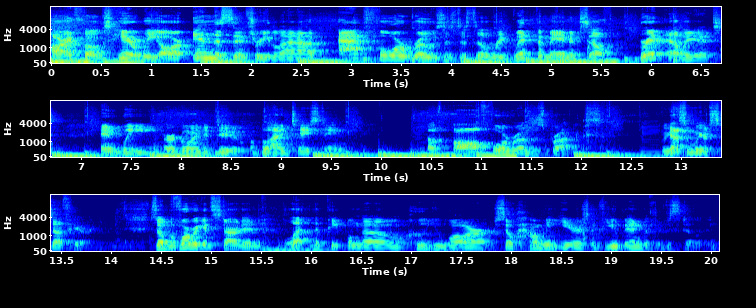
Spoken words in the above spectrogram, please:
All right, folks, here we are in the Sensory Lab at Four Roses Distillery with the man himself, Brent Elliott, and we are going to do a blind tasting of all Four Roses products. We got some weird stuff here. So before we get started, let the people know who you are. So how many years have you been with the distillery?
